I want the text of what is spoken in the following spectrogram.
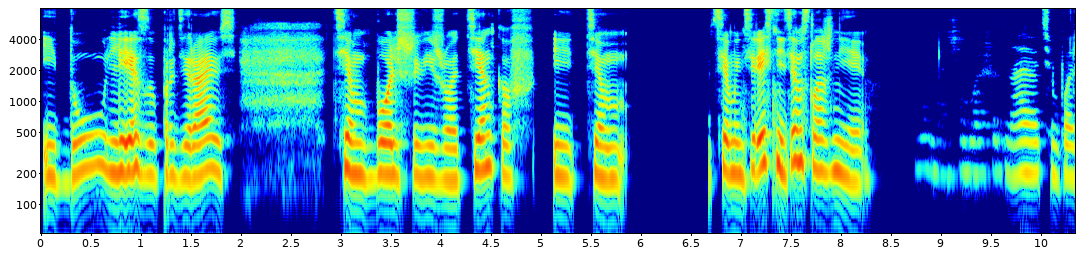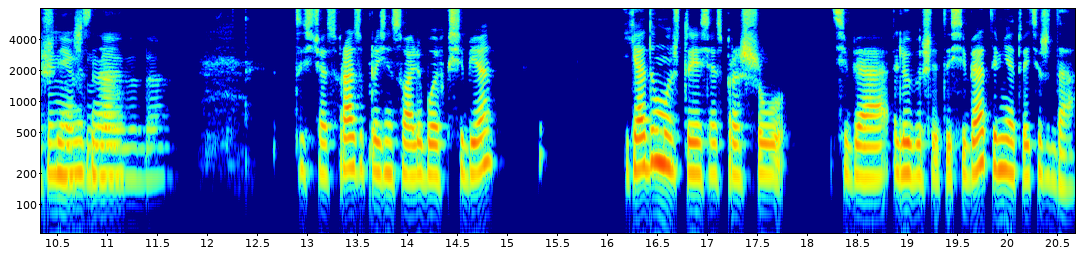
иду, лезу, продираюсь, тем больше вижу оттенков, и тем, тем интереснее, тем сложнее. Чем больше знаю, тем больше Конечно, я не знаю. Да, да, да. Ты сейчас фразу произнесла «любовь к себе». Я думаю, что если я спрошу тебя, любишь ли ты себя, ты мне ответишь «да».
